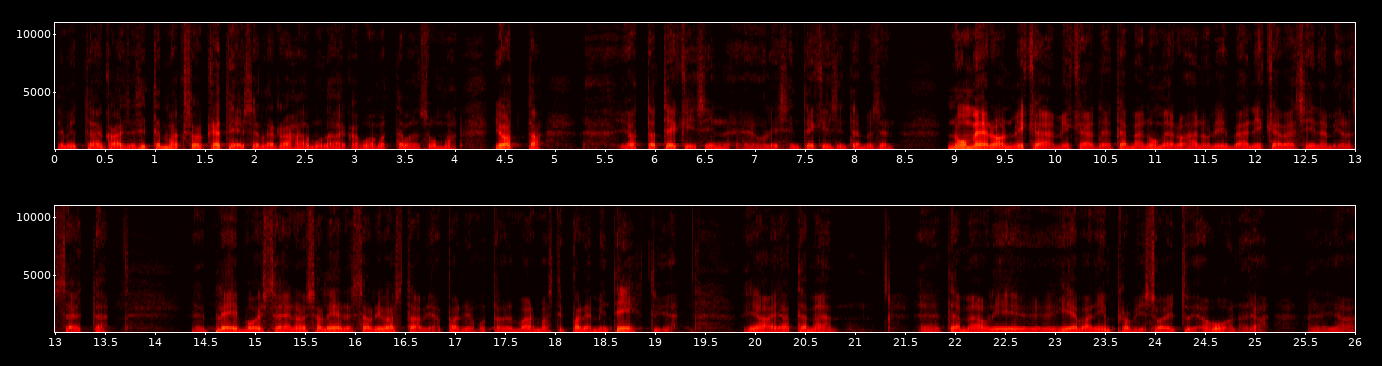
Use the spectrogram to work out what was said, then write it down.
Nimittäin kai se sitten maksoi käteisellä rahaa mulle aika huomattavan summan, jotta, jotta tekisin, olisin, tekisin tämmöisen numeron, mikä, mikä tämä numerohan oli vähän ikävä siinä mielessä, että Playboyssa ja noissa lehdessä oli vastaavia paljon, mutta varmasti paremmin tehtyjä. Ja, ja tämä, tämä oli hieman improvisoitu ja huono ja, ja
